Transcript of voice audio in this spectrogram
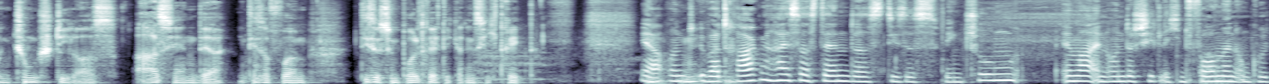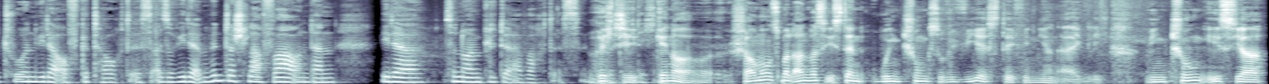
Wing Chun Stil aus Asien, der in dieser Form diese Symbolträchtigkeit in sich trägt. Ja, mhm. und übertragen heißt das denn, dass dieses Wing Chun immer in unterschiedlichen Formen und Kulturen wieder aufgetaucht ist, also wieder im Winterschlaf war und dann wieder zur neuen Blüte erwacht ist. Richtig, genau. Schauen wir uns mal an, was ist denn Wing Chun, so wie wir es definieren eigentlich. Wing Chun ist ja,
